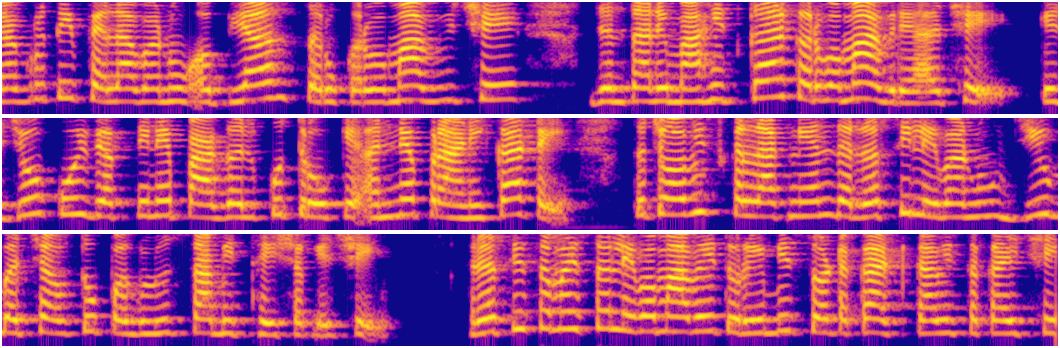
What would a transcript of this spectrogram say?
જાગૃતિ ફેલાવવાનું અભિયાન શરૂ કરવામાં આવ્યું છે. જનતાને માહિતગાર કરવામાં આવી રહ્યા છે કે જો કોઈ વ્યક્તિને પાગલ, કૂતરો કે અન્ય પ્રાણી કાટે, તો ચોવીસ કલાકની અંદર રસી લેવાનું જીવ બચાવતું પગલું સાબિત થઈ શકે છે. રસી સમયસર લેવામાં આવે તો રેબીસ સો ટકા અટકાવી શકાય છે.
